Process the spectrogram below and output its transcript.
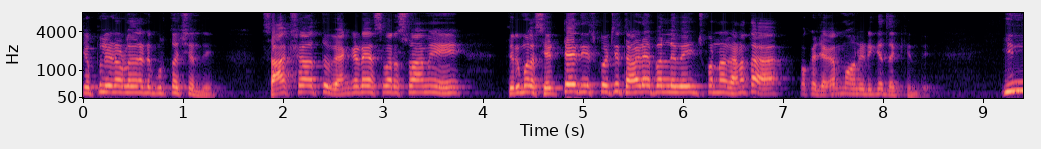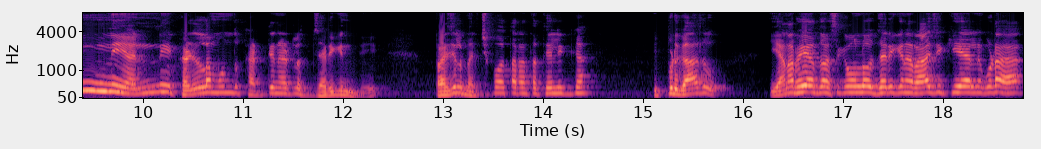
చెప్పులు ఎడవలేదంటే గుర్తొచ్చింది. సాక్షాత్తు వెంకటేశ్వర స్వామి తిరుమల సెట్టే తీసుకొచ్చి తాడేపల్లి వేయించుకున్న ఘనత ఒక జగన్మోహన్ రెడ్డికే దక్కింది. ఇన్ని అన్ని కళ్ళ ముందు కట్టినట్లు జరిగింది. ప్రజలు మర్చిపోతారంత తేలిగ్గా? ఇప్పుడు కాదు. ఎనభై దశకంలో జరిగిన రాజకీయాలను కూడా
